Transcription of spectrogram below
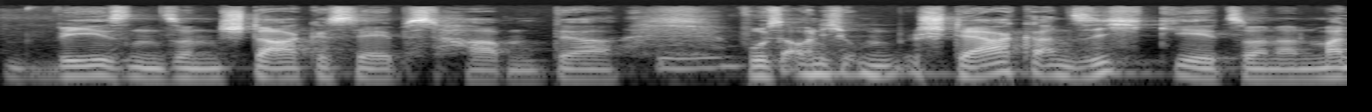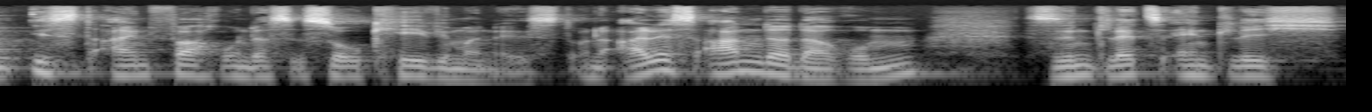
Wesen, so ein starkes Selbst haben, der, mhm. wo es auch nicht um Stärke an sich geht, sondern man ist einfach und das ist so okay, wie man ist. Und alles andere darum sind letztendlich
